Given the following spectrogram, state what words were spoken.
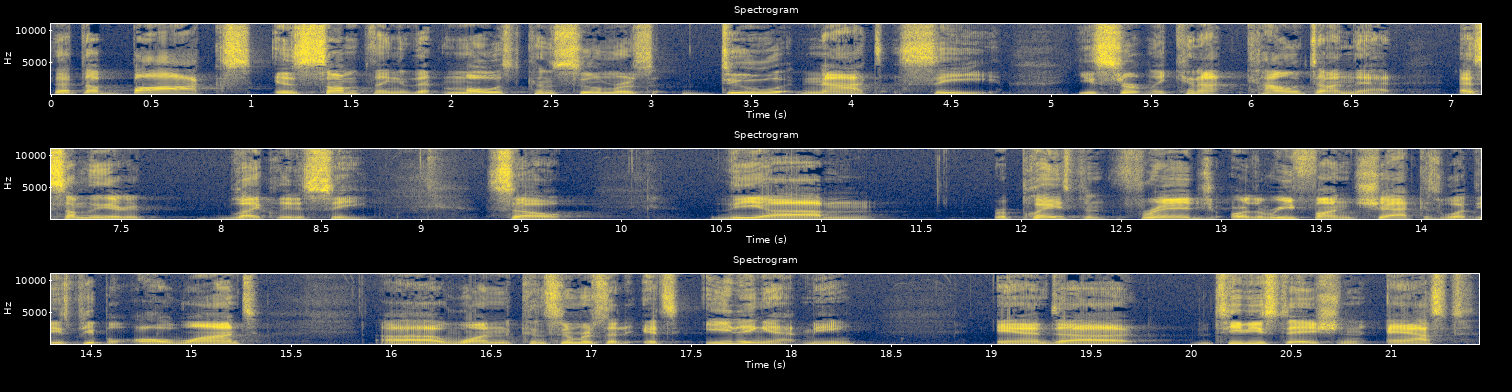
that the box is something that most consumers do not see. You certainly cannot count on that as something they're likely to see. So, the um, replacement fridge or the refund check is what these people all want. Uh, one consumer said, It's eating at me. And uh, the TV station asked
